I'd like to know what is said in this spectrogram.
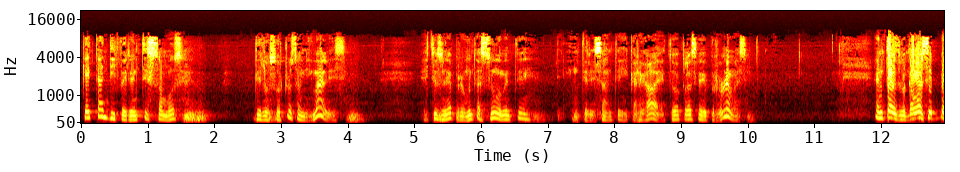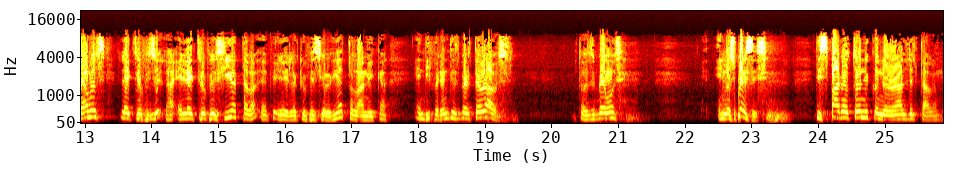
¿qué tan diferentes somos de los otros animales? Esta es una pregunta sumamente interesante y cargada de toda clase de problemas. Entonces, veamos la electrofisiología talámica en diferentes vertebrados. Entonces vemos en los peces, disparo tónico neuronal del tálamo,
